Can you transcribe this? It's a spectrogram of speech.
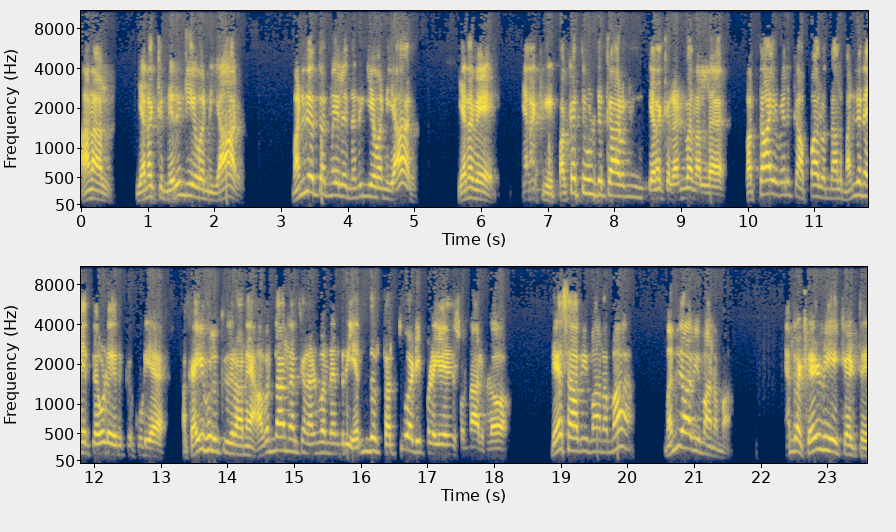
ஆனால் எனக்கு நெருங்கியவன் யார்? மனிதத்தன்மையில நெருங்கியவன் யார்? எனவே எனக்கு பக்கத்து வீட்டுக்காரன் எனக்கு நண்பன் அல்ல. பத்தாயிரம் பேருக்கு அப்பால் வந்தாலும் மனித நேயத்தோடு இருக்கக்கூடிய கைகுலுக்குகிறானே அவன் தான் எனக்கு நண்பன் என்று எந்த தத்துவ அடிப்படையிலே சொன்னார்களோ? தேசாபிமானமா மனிதாபிமானமா? என்ற கேள்வியை கேட்டு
